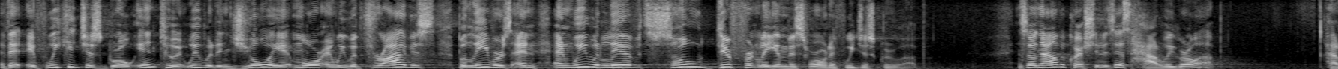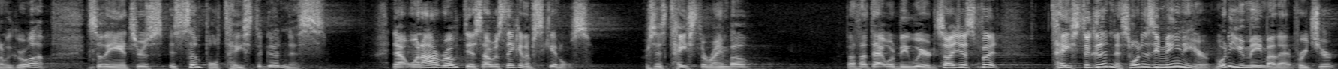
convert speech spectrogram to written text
that if we could just grow into it, we would enjoy it more and we would thrive as believers and, and we would live so differently in this world if we just grew up. And so now the question is this how do we grow up? How do we grow up? So the answer is, is simple taste the goodness. Now, when I wrote this, I was thinking of Skittles, where it says taste the rainbow. I thought that would be weird. So I just put taste the goodness. What does he mean here? What do you mean by that, preacher?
